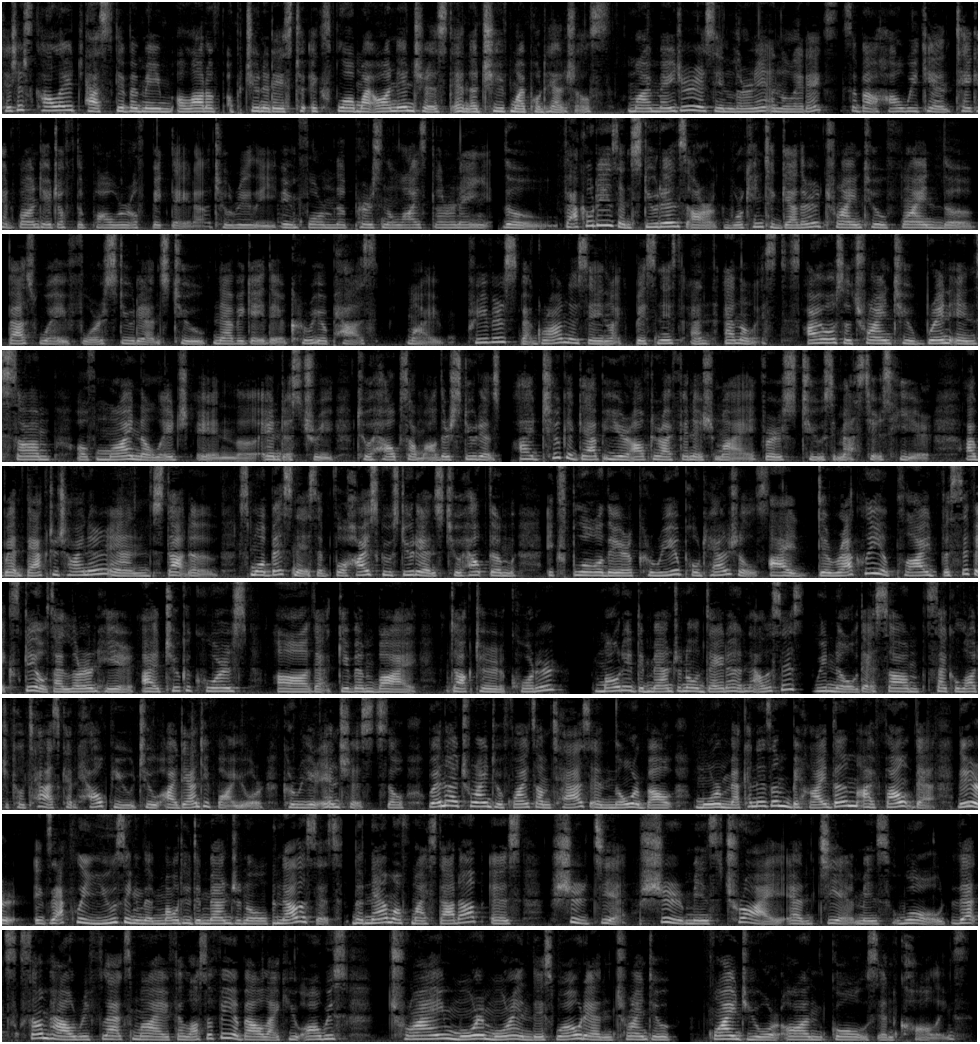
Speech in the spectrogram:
Teachers College has given me a lot of opportunities to explore my own interests and achieve my potentials. My major is in learning analytics. It's about how we can take advantage of the power of big data to really inform the personalized learning. The faculties and students are working together trying to find the best way for students to navigate their career paths my previous background is in like business and analyst. I also trying to bring in some of my knowledge in the industry to help some other students. I took a gap year after I finished my first two semesters here. I went back to China and start a small business for high school students to help them explore their career potentials. I directly applied specific skills I learned here. I took a course uh, that given by Dr. Quarter multidimensional data analysis, we know that some psychological tests can help you to identify your career interests. So when I tried to find some tests and know about more mechanism behind them, I found that they're exactly using the multidimensional analysis. The name of my startup is 试界. Shi means try and jie means world. That somehow reflects my philosophy about like you always trying more and more in this world and trying to find your own goals and callings.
